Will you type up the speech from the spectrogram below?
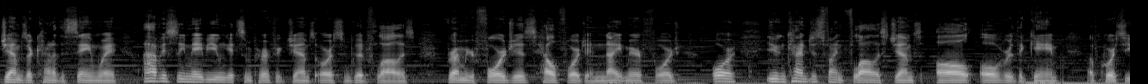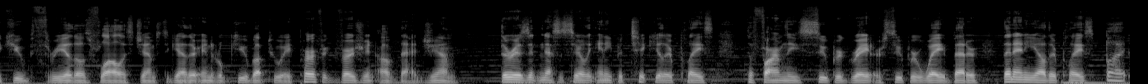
Gems are kind of the same way. Obviously maybe you can get some perfect gems or some good flawless from your forges hellforge and nightmare forge or you can kind of just find flawless gems all over the game. Of course, you cube three of those flawless gems together and it'll cube up to a perfect version of that gem. There isn't necessarily any particular place to farm these super great or super way better than any other place, but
